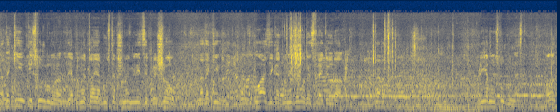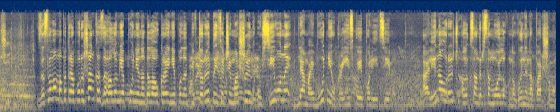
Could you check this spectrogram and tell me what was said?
На такі і службу надо. Я пам'ятаю, я був старшиною міліції, прийшов на таких уазиках, вони заводять з третього разу. Зараз приємну службу нести. Молодці. За словами Петра Порошенка, загалом Японія надала Україні понад півтори тисячі машин. Усі вони для майбутньої української поліції. Аліна Орищин, Олександр Самойлов. Новини на першому.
